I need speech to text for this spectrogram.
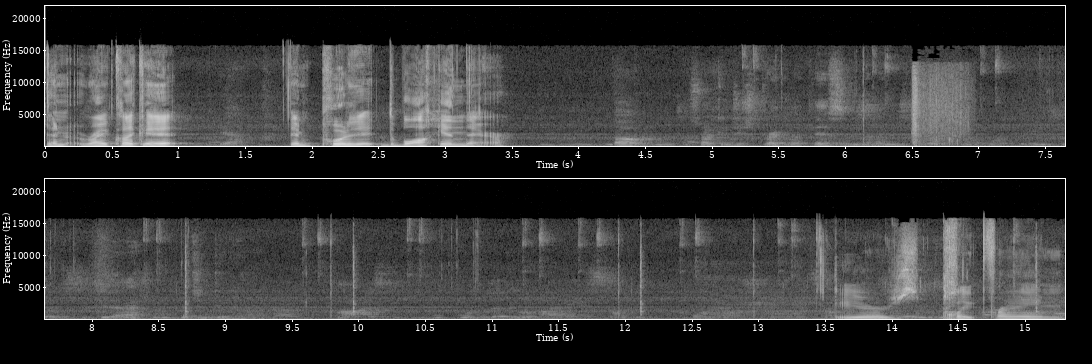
Then right click it Yeah. and put it the block in there. Oh, so I can just right like this and then I do that. That didn't do. Gears, plate frame,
